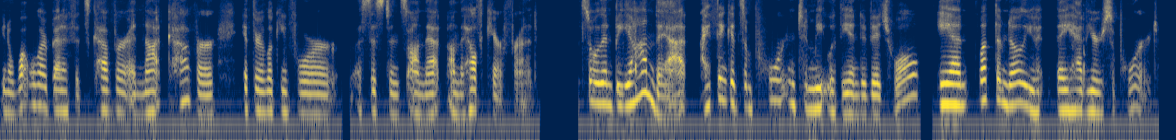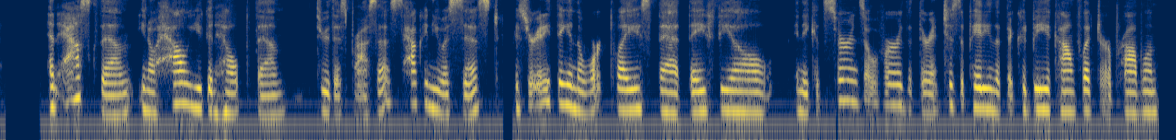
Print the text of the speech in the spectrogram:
You know, what will our benefits cover and not cover if they're looking for assistance on that on the healthcare front? So then beyond that, I think it's important to meet with the individual and let them know you, they have your support and ask them, you know, how you can help them through this process. How can you assist? Is there anything in the workplace that they feel any concerns over that they're anticipating that there could be a conflict or a problem?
